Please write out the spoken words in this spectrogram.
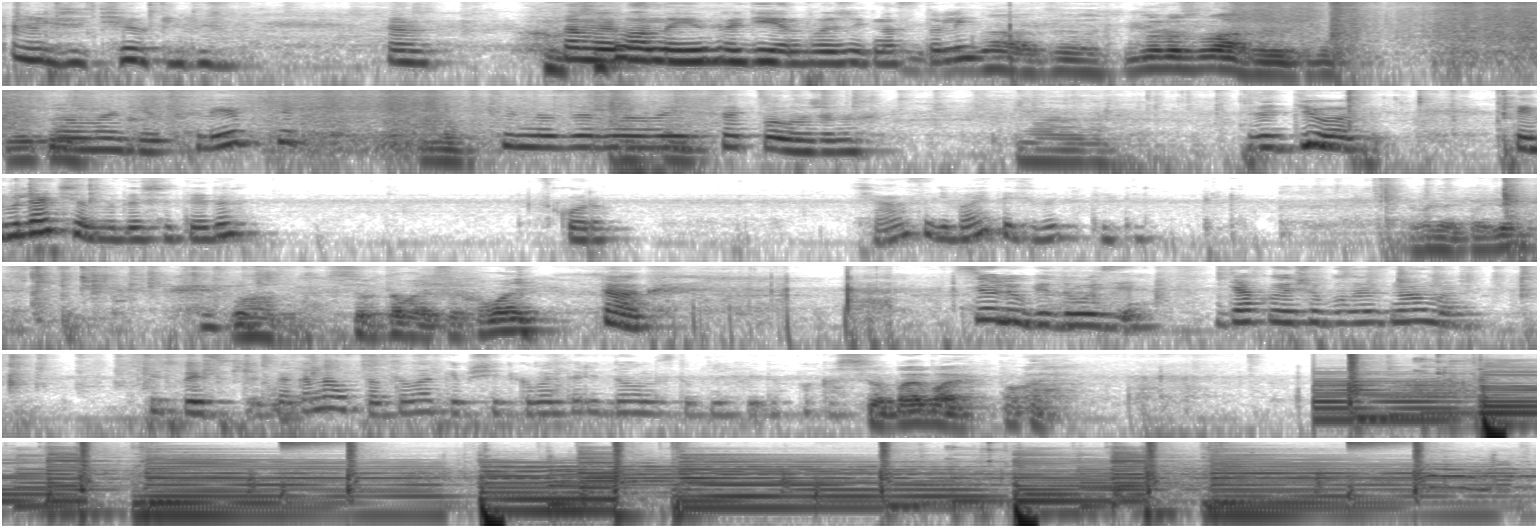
Ай, жучок. Самий головний інгредієнт лежить на столі. Да, це не розлажують. ну. Молодець. Хлібчик, цільнозерновий, все як положено. Житьок. Ти гулять зараз будеш іти, да? Скоро. Зараз одівайтесь, ви дитите. Гуляй, пойдем. Ладно, все, давай, заховай. Так. Все, любі друзі. Дякую, що були з нами. Підписуйтесь на канал, ставте лайки, пишіть коментарі до наступних відео. Пока. Все, бай-бай, пока.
